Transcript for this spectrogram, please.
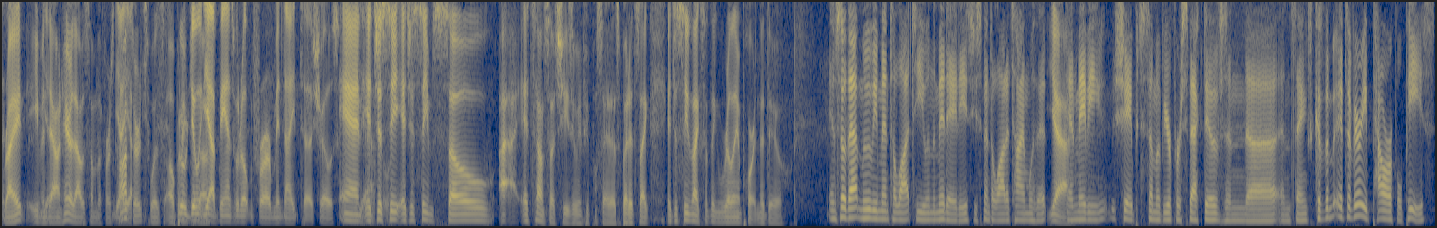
Right. Even Yeah. down here, that was some of the first Yeah, yeah. concerts. Was We were for doing those. yeah. Bands would open for our midnight uh, shows, And Yeah, it just absolutely. see, it just seems so. I, I- it sounds so cheesy when people say this, but it's like it just seems like something really important to do. And so that movie meant a lot to you in the mid '80s. You spent a lot of time with it, Yeah. and maybe shaped some of your perspectives and uh, and things because it's a very powerful piece.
